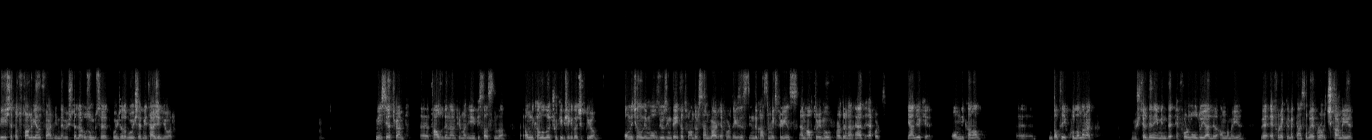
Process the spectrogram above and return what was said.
Bir işletme tutarlı bir yanıt verdiğinde müşteriler uzun bir süre boyunca da bu işletmeyi tercih ediyorlar. Misha Trump, e, Tauzu denilen firmanın EVP'si aslında. Omni-kanalı çok iyi bir şekilde açıklıyor. Omnichannel involves using data to understand where effort exists in the customer experience and how to remove rather than add effort. Yani diyor ki omnikanal e, datayı kullanarak müşteri deneyiminde eforun olduğu yerleri anlamayı ve efor eklemektense bu eforu çıkarmayı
